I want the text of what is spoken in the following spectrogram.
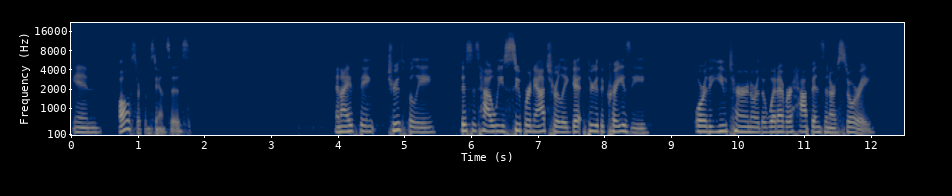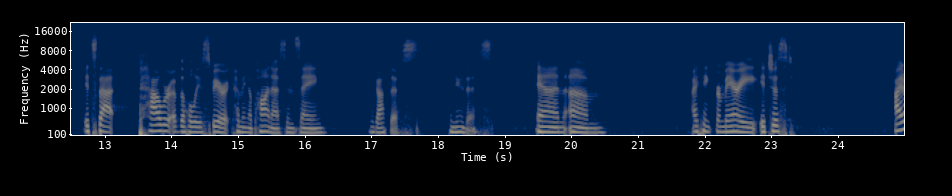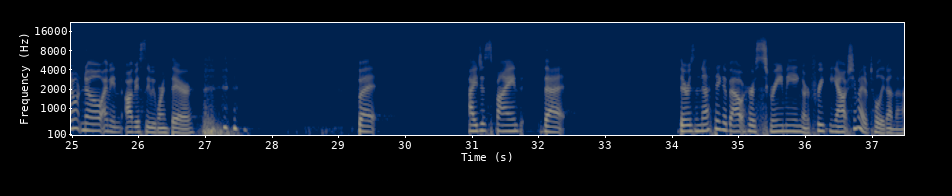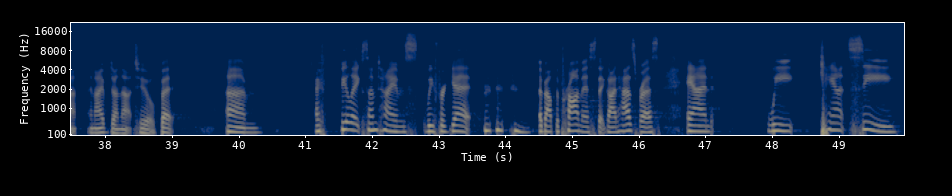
in all circumstances. And I think, truthfully, this is how we supernaturally get through the crazy or the U turn or the whatever happens in our story. It's that power of the Holy Spirit coming upon us and saying, We got this, can do this. And um, I think for Mary, it just, I don't know. I mean, obviously, we weren't there. but I just find that there's nothing about her screaming or freaking out. She might have totally done that, and I've done that too. But um, I feel like sometimes we forget about the promise that God has for us, and we can't see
